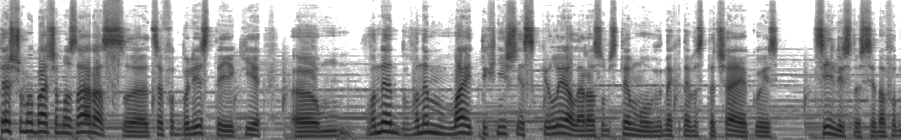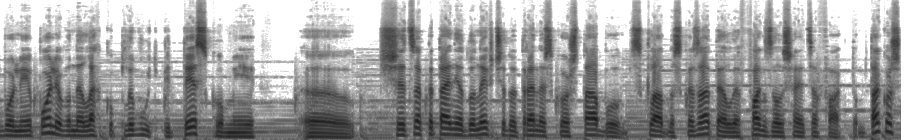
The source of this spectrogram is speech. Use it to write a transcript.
Те, що ми бачимо зараз, е, це футболісти, які е, вони, вони мають технічні скіли, але разом з тим в них не вистачає якоїсь цілісності на футбольному полі. Вони легко пливуть під тиском. І е, чи це питання до них чи до тренерського штабу складно сказати, але факт залишається фактом. Також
